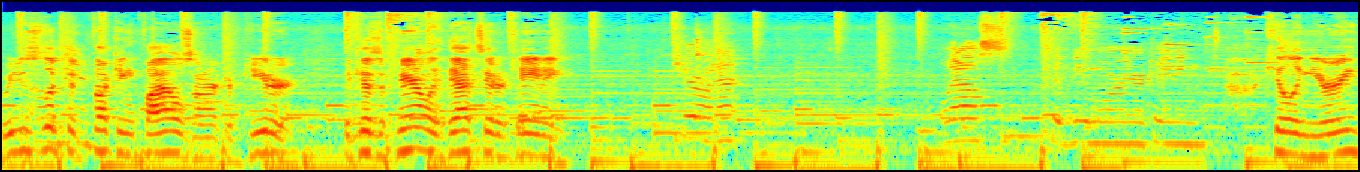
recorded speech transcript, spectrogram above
We just oh, looked man. at fucking files on our computer. Because apparently that's entertaining. Sure, why not? Killing Yuri.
